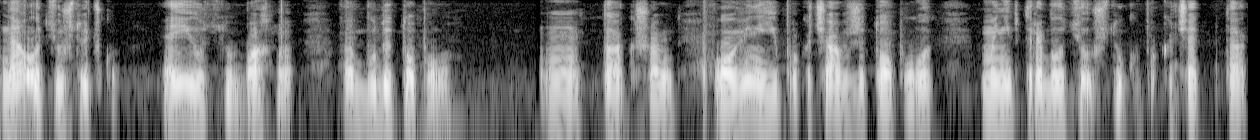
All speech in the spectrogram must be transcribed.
На оцю штучку. Я її оцю бахну, а буде топово. М, так, що він? О, він її прокачав вже топово. Мені б треба оцю штуку прокачати. Так,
